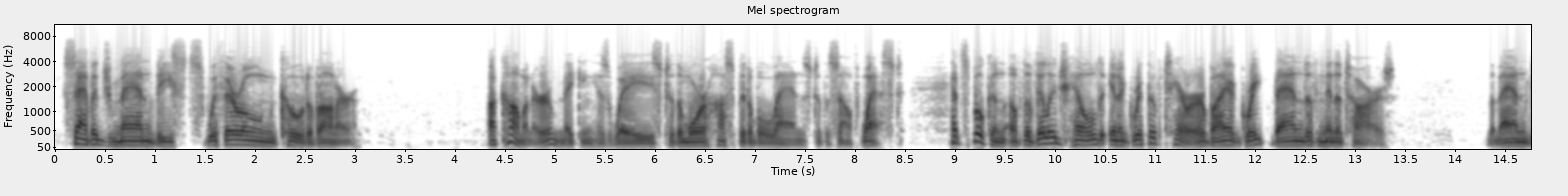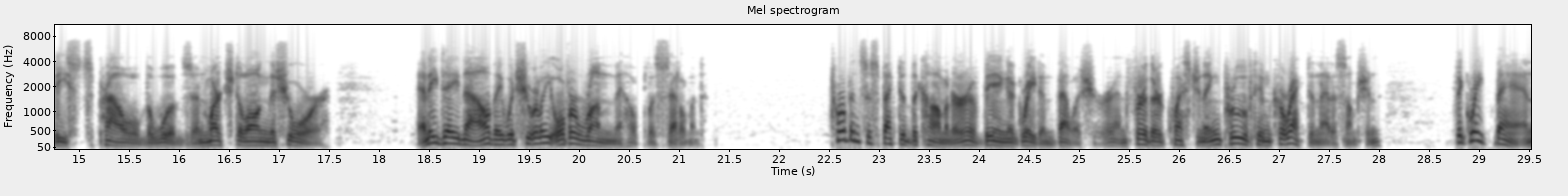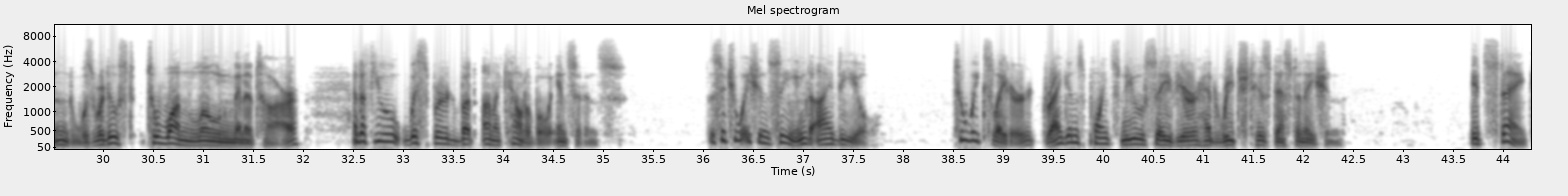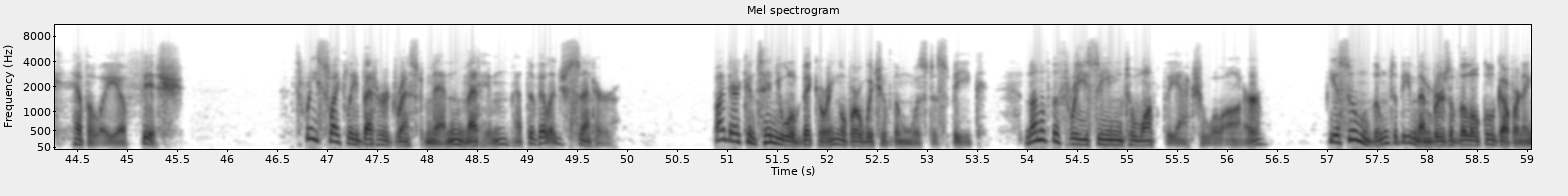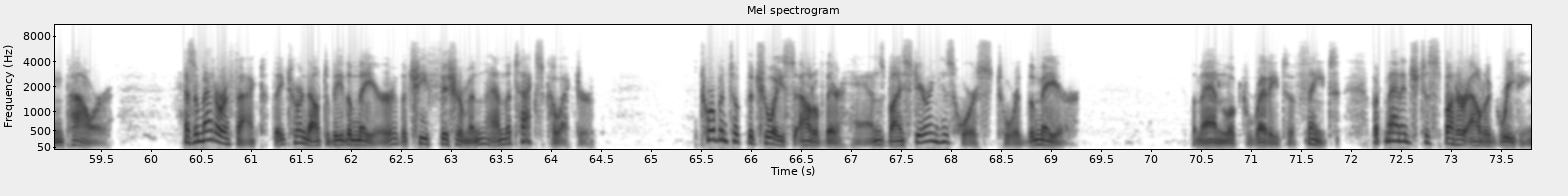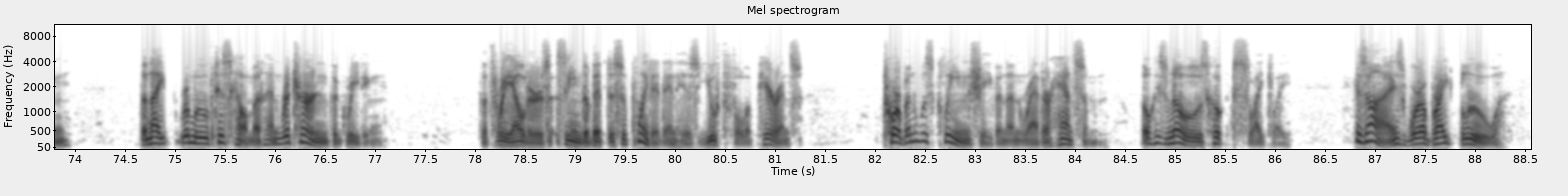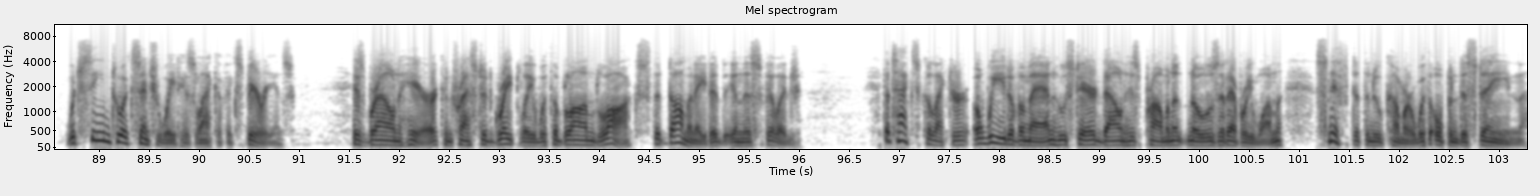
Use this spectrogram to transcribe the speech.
savage man-beasts with their own code of honor. A commoner, making his ways to the more hospitable lands to the southwest, had spoken of the village held in a grip of terror by a great band of minotaurs. The man-beasts prowled the woods and marched along the shore. Any day now they would surely overrun the helpless settlement. Torben suspected the commoner of being a great embellisher, and further questioning proved him correct in that assumption. The great band was reduced to one lone minotaur, and a few whispered but unaccountable incidents. The situation seemed ideal. Two weeks later, Dragon's Point's new savior had reached his destination. It stank heavily of fish. Three slightly better dressed men met him at the village center. By their continual bickering over which of them was to speak, none of the three seemed to want the actual honor. He assumed them to be members of the local governing power. As a matter of fact, they turned out to be the mayor, the chief fisherman, and the tax collector. Torben took the choice out of their hands by steering his horse toward the mayor. The man looked ready to faint, but managed to sputter out a greeting. The knight removed his helmet and returned the greeting. The three elders seemed a bit disappointed in his youthful appearance. Torben was clean-shaven and rather handsome, though his nose hooked slightly. His eyes were a bright blue, which seemed to accentuate his lack of experience. His brown hair contrasted greatly with the blond locks that dominated in this village. The tax collector, a weed of a man who stared down his prominent nose at everyone, sniffed at the newcomer with open disdain.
